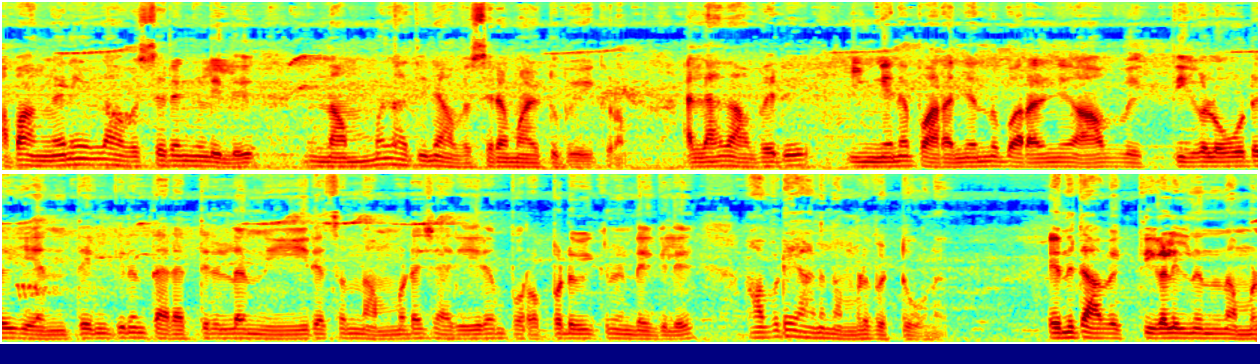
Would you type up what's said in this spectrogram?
അപ്പം അങ്ങനെയുള്ള അവസരങ്ങളിൽ നമ്മൾ അതിനെ അവസരമായിട്ട് ഉപയോഗിക്കണം. അല്ലാതെ അവർ ഇങ്ങനെ പറഞ്ഞെന്ന് പറഞ്ഞ് ആ വ്യക്തികളോട് എന്തെങ്കിലും തരത്തിലുള്ള നീരസം നമ്മുടെ ശരീരം പുറപ്പെടുവിക്കുന്നുണ്ടെങ്കിൽ അവിടെയാണ് നമ്മൾ വിട്ടുപോകുന്നത് എന്നിട്ട് ആ വ്യക്തികളിൽ നിന്ന് നമ്മൾ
